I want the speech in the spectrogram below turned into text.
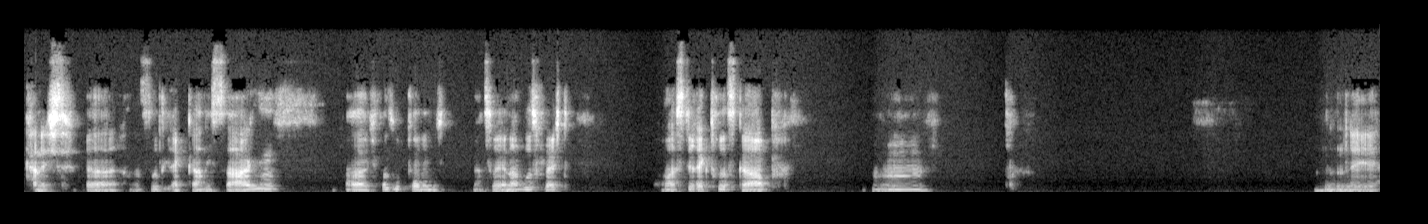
kann ich äh, so direkt gar nicht sagen. Äh, ich versuche gerade mich zu erinnern, wo es vielleicht was Direkteres gab. Hm. Nee.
